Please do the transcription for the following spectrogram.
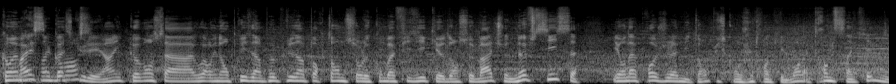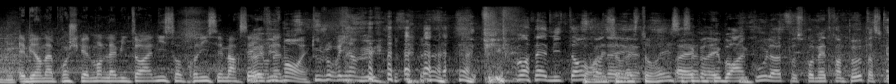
quand même Ouais, en train de basculer. hein. Il commence à avoir une emprise un peu plus importante sur le combat physique dans ce match. 9-6 et on approche de la mi-temps puisqu'on joue tranquillement la 35e minute. Eh bien, on approche également de la mi-temps à Nice entre Nice et Marseille. Ouais, on a vivement, ouais. toujours rien vu. Vivement la mi-temps Pour aller se restaurer, c'est Ouais, ça qu'on allait boire un coup là, faut se remettre un peu parce que.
